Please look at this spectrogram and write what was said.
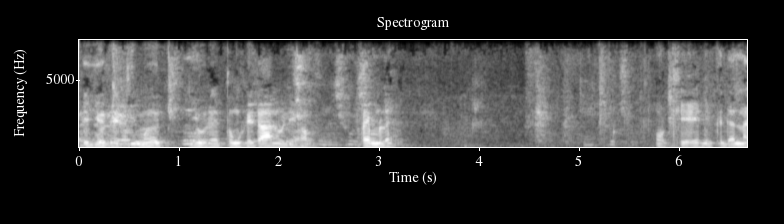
ที่อยู่ในที่มืดอยู่ในตรงเพดานวันนี้ครับ เต็มเลย โอเค นี่คือด้านใน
